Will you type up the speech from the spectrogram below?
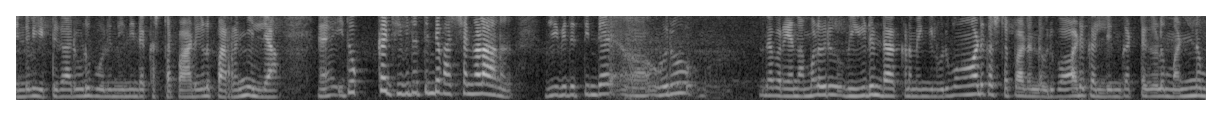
നിന്റെ വീട്ടുകാരോട് പോലും നീ നിന്റെ കഷ്ടപ്പാടുകൾ പറഞ്ഞില്ല. ഇതൊക്കെ ജീവിതത്തിന്റെ വശങ്ങളാണ്. ജീവിതത്തിന്റെ ഒരു എന്താ പറയുക നമ്മളൊരു വീടുണ്ടാക്കണമെങ്കിൽ ഒരുപാട് കഷ്ടപ്പാടുണ്ട്. ഒരുപാട് കല്ലും കട്ടകളും മണ്ണും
